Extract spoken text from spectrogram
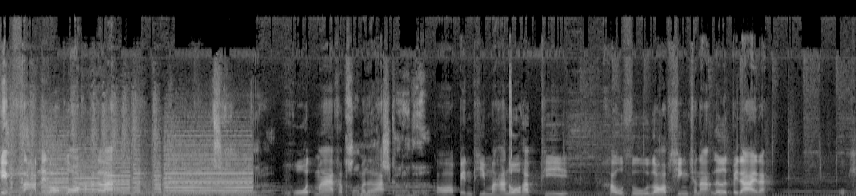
เก็บสามในรอบรองครับมาดาระโหดมากครับมาดาระก็เป็นทีมมาฮาโนะครับที่ เข้าสู่รอบชิงชนะเลิศไปได้นะ โอเค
